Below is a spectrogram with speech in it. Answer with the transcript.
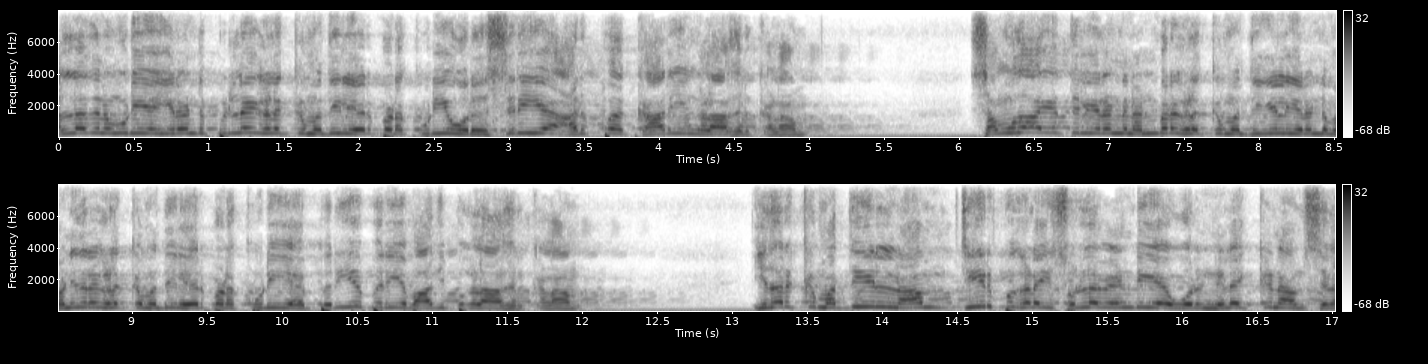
அல்லது நம்முடைய இரண்டு பிள்ளைகளுக்கு மத்தியில் ஏற்படக்கூடிய ஒரு சிறிய அற்ப காரியங்களாக இருக்கலாம். சமுதாயத்தில் இரண்டு நண்பர்களுக்கு மத்தியில் இரண்டு மனிதர்களுக்கு மத்தியில் ஏற்படக்கூடிய பெரிய பெரிய பாதிப்புகளாக இருக்கலாம். இதற்கு மத்தியில் நாம் தீர்ப்புகளை சொல்ல வேண்டிய ஒரு நிலைக்கு நாம் சில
